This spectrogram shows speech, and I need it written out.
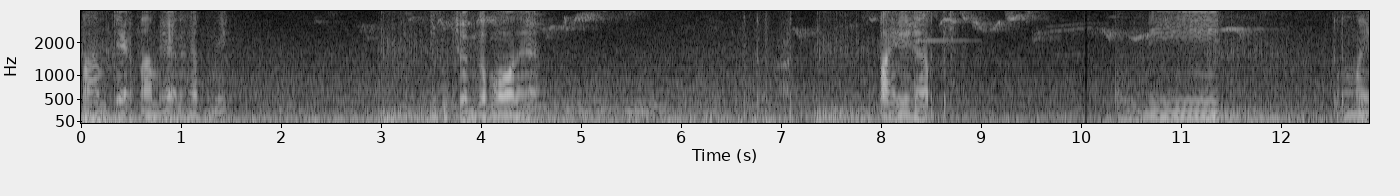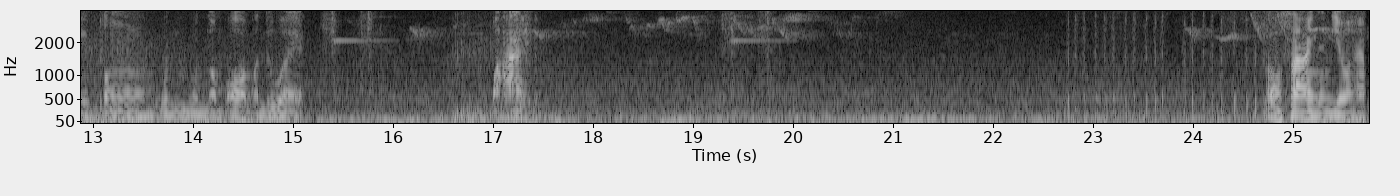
ฟาร์มแกะฟาร์มแพะนะครับตรงนี้อย่าถูกชนก็พอนะฮะไปครับ ตรงนี้ทำไมต้องหมุนหมุนอ้อมๆกันด้วย ไป เราสร้างอย่างเดียวครับ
